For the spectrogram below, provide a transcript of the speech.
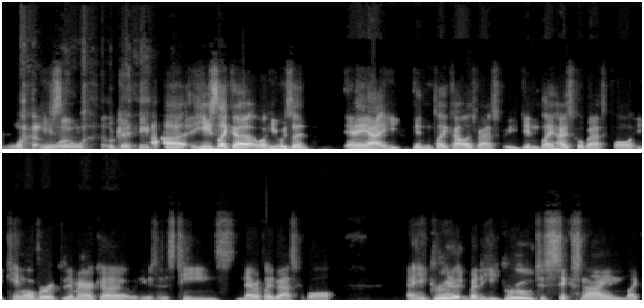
Whoa, whoa, okay. Uh, he's like a well, he was a NAI. He didn't play college basketball. He didn't play high school basketball. He came over to America when he was in his teens. Never played basketball, and he grew to, but he grew to six nine, like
